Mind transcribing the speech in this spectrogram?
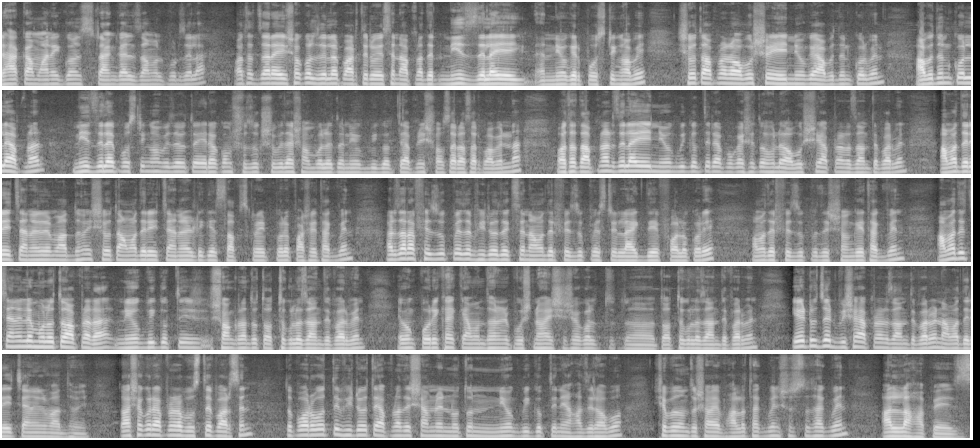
ঢাকা, মানিকগঞ্জ, টাঙ্গাইল, জামালপুর জেলা। অর্থাৎ যারা এই সকল জেলার প্রার্থী রয়েছেন, আপনাদের নিজ জেলায় এই নিয়োগের পোস্টিং হবে। সেহেতু আপনারা অবশ্যই এই নিয়োগে আবেদন করবেন। আবেদন করলে আপনার নিজ জেলায় পোস্টিং হবে, যেহেতু এরকম সুযোগ সুবিধা সম্বলিত নিয়োগ বিজ্ঞপ্তি আপনি সচরাচর পাবেন না। অর্থাৎ আপনার জেলায় এই নিয়োগ বিজ্ঞপ্তিটা প্রকাশিত হলে অবশ্যই আপনারা জানতে পারবেন। আমাদের এই চ্যানেলের মাধ্যমে, সেহেতু আমাদের এই চ্যানেলটিকে সাবস্ক্রাইব করে পাশে থাকবেন। আর যারা ফেসবুক পেজে ভিডিও দেখছেন, আমাদের ফেসবুক পেজটি লাইক দিয়ে ফলো করে আমাদের ফেসবুক পেজের সঙ্গেই থাকবেন। আমাদের চ্যানেলে মূলত আপনারা নিয়োগ বিজ্ঞপ্তি সংক্রান্ত তথ্যগুলো জানতে পারবেন এবং পরীক্ষায় কেমন ধরনের প্রশ্ন হয় সে সকল তথ্যগুলো জানতে পারবেন। এ টু জেড বিষয় আপনারা জানতে পারবেন আমাদের এই চ্যানেলের মাধ্যমে। তো আশা করি আপনারা বুঝতে পারছেন। তো পরবর্তী ভিডিওতে আপনাদের সামনে নতুন নিয়োগ বিজ্ঞপ্তি নিয়ে হাজির হব। সে পর্যন্ত সবাই ভালো থাকবেন, সুস্থ থাকবেন। আল্লাহ হাফেজ।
